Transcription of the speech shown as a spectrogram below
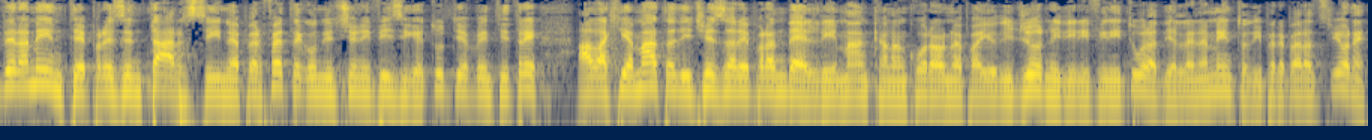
veramente presentarsi in perfette condizioni fisiche tutti e 23 alla chiamata di Cesare Prandelli. Mancano ancora un paio di giorni di rifinitura di allenamento di preparazione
